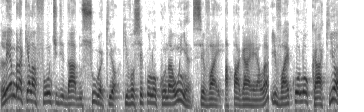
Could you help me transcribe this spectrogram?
Lembra aquela fonte de dados sua aqui, ó, que você colocou na unha? Você vai apagar ela e vai colocar aqui, ó,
